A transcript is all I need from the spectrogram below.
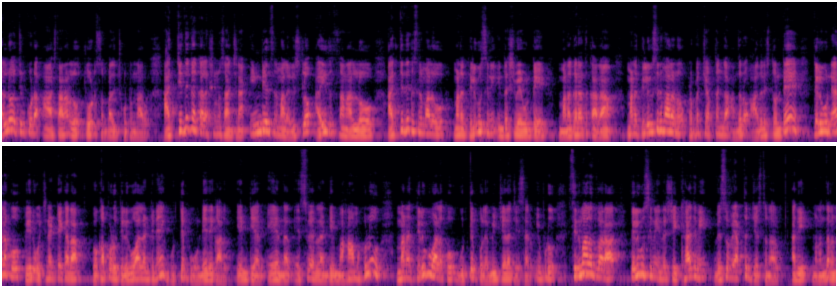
అల్లు అర్జున్ కూడా ఆ స్థానంలో చోటు సంపాదించుకుంటున్నారు. అత్యధిక కలెక్షన్లు సాధించిన ఇండియన్ సినిమాల లిస్టులో ఐదు స్థానాల్లో అత్యధిక సినిమాలు మన తెలుగు సినీ ఇండస్ట్రీ ఉంటే మన ఘనత కాదా? మన తెలుగు సినిమాలను ప్రపంచవ్యాప్తంగా అందరూ ఆదరిస్తుంటే తెలుగు నేలకు పేరు వచ్చినట్టే కదా? ఒకప్పుడు తెలుగు వాళ్ళంటేనే గుర్తింపు ఉండేదే కాదు. ఎన్టీఆర్ ఏఎన్ఆర్ ఎస్వీఆర్ లాంటి మహామహులు మన తెలుగు వాళ్ళకు గుర్తింపు లభించేలా చేశారు. ఇప్పుడు సినిమాల ద్వారా తెలుగు సినీ ఇండస్ట్రీ ఖ్యాతిని విశ్వవ్యాప్తం చేస్తున్నారు. అది మనందరం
